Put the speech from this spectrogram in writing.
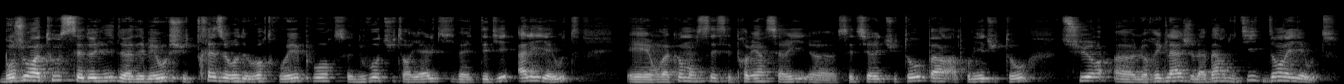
Bonjour à tous, c'est Denis de ADBO. Je suis très heureux de vous retrouver pour ce nouveau tutoriel qui va être dédié à layout. Et on va commencer cette première série, euh, cette série de tutos par un premier tuto sur euh, le réglage de la barre d'outils dans layout.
